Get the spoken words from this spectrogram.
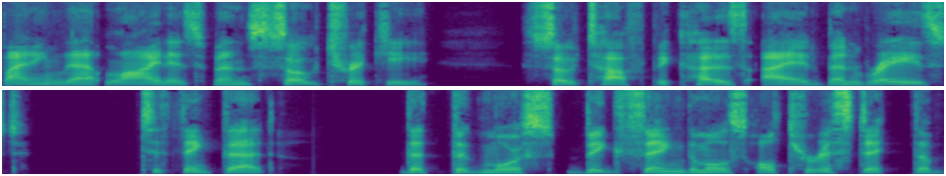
Finding that line has been so tricky so tough because I had been raised to think that that the most big thing, the most altruistic, the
